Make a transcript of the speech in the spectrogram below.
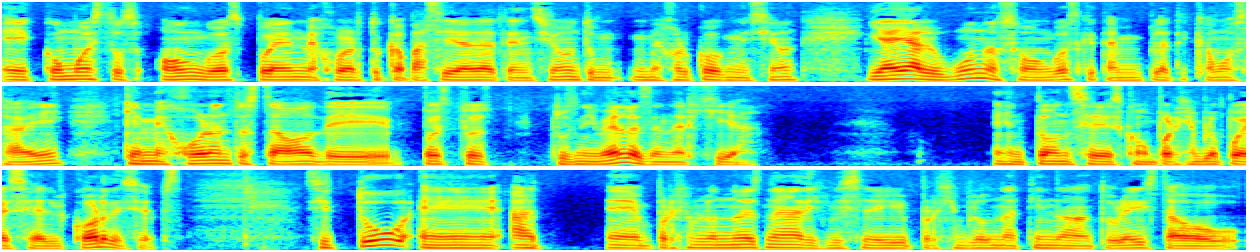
eh, cómo estos hongos pueden mejorar tu capacidad de atención, tu mejor cognición. Y hay algunos hongos que también platicamos ahí que mejoran tu estado de, pues, tus niveles de energía. Entonces, como por ejemplo puede ser el cordyceps. Si tú, eh, eh, por ejemplo, no es nada difícil ir, por ejemplo, a una tienda naturalista o,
